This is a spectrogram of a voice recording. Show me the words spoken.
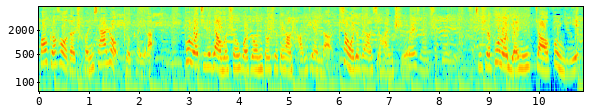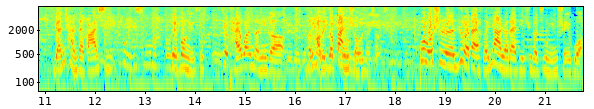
剥壳后的纯虾肉就可以了。菠萝其实在我们生活中都是非常常见的，像我就非常喜欢吃。我也喜欢吃菠萝，其实菠萝原名叫凤梨，原产在巴西，凤梨酥嘛，对凤梨酥，就台湾的那个对对对，很好的一个伴手礼。菠萝是热带和亚热带地区的著名水果，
